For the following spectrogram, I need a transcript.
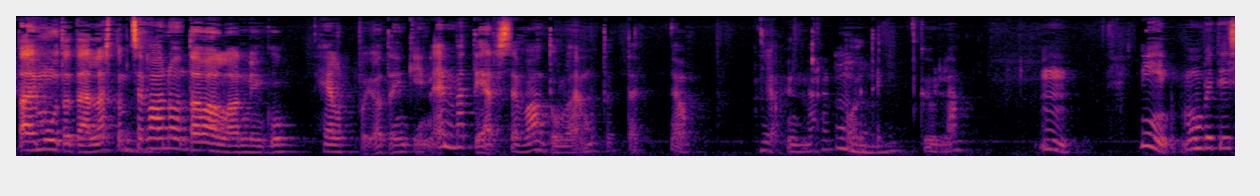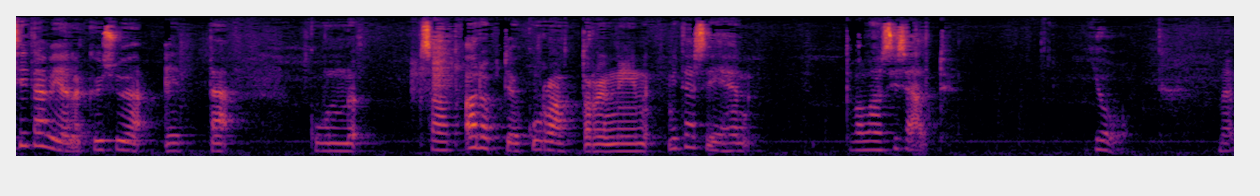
tai muuta tällaista, mutta se vaan on tavallaan niin kuin helppo jotenkin. En mä tiedä, se vaan tulee, mutta että, joo, joo ymmärrän pointin, mm. kyllä. Mm. Niin, mun piti sitä vielä kysyä, että kun sä oot adoptiokuraattori, niin mitä siihen tavallaan sisältyy? Joo, mä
